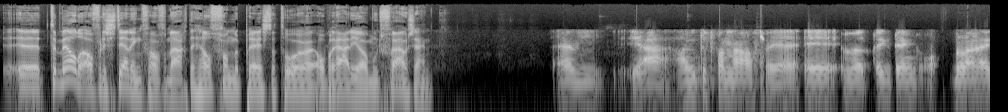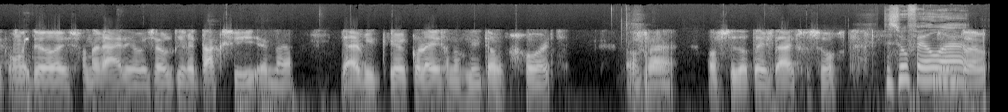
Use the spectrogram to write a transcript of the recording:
eh, te melden over de stelling van vandaag? De helft van de presentatoren op radio moet vrouw zijn. Ehm, ja, hangt er vanaf. Eh, eh, wat ik denk een belangrijk onderdeel is van de radio is ook de redactie. En eh, daar heb ik je collega nog niet over gehoord. Of, eh, of ze dat heeft uitgezocht. Dus hoeveel... Want,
